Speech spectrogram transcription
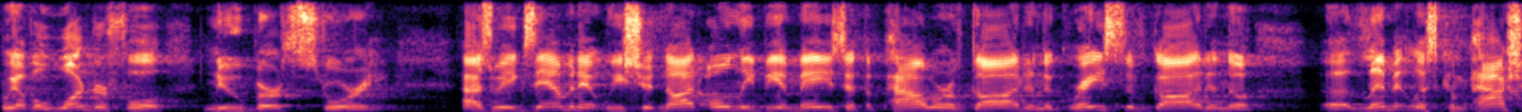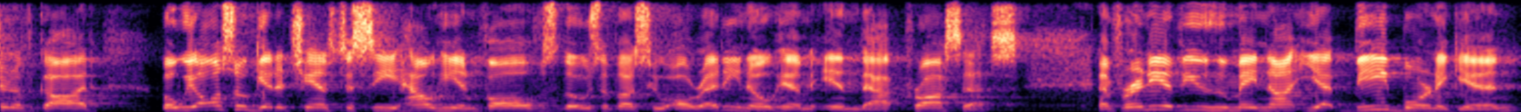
we have a wonderful new birth story. As we examine it, we should not only be amazed at the power of God and the grace of God and the uh, limitless compassion of God, but we also get a chance to see how He involves those of us who already know Him in that process. And for any of you who may not yet be born again,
